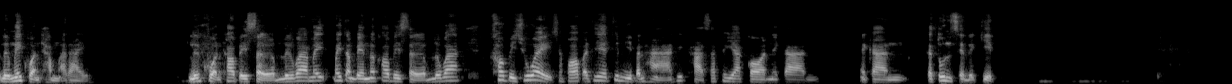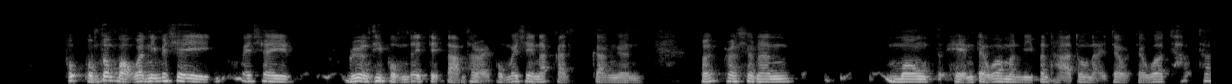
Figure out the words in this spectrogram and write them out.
หรือไม่ควรทำอะไร หรือควรเข้าไปเสริม หรือว่าไม่ไม่จำเป็นต้องเข้าไปเสริม หรือว่าเข้าไปช่วยเฉพาะประเทศที่มีปัญหาที่ขาดทรัพยากรในการในการกระตุ้นเศรษฐกิจผมต้องบอกว่านี่ไม่ใช่ไม่ใช่เรื่องที่ผมได้ติดตามเท่าไหร่ ผมไม่ใช่นักการการเงิน เพราะเพราะฉะนั้นมองเห็นแต่ว่ามันมีปัญหาตรงไหน แต่แต่ว่าถ้าถ้า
